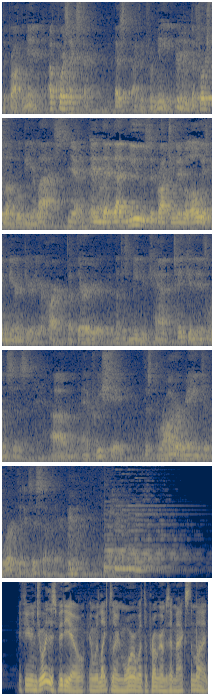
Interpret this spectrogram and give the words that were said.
that brought them in. Of course, I expect, as I think for me, Mhm. the first love will be your last. Yeah. And that, that muse that brought you in will always be near and dear to your heart. But there, that doesn't mean you can't take in influences um, and appreciate this broader range of work that exists out there. Mhm. If you enjoy this video and would like to learn more about the programs at Max the Mutt,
